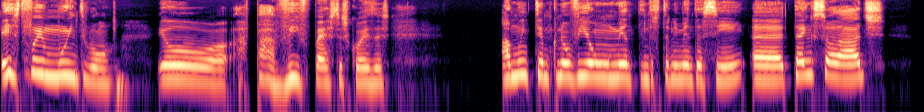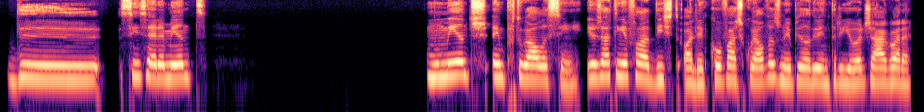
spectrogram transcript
Este foi muito bom. Eu, pá, vivo para estas coisas. Há muito tempo que não via um momento de entretenimento assim. Ah, tenho saudades de, sinceramente, momentos em Portugal assim. Eu já tinha falado disto, olha, com o Vasco Elvas no episódio anterior, já agora,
